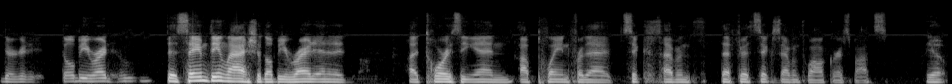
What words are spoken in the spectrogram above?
they're gonna they'll be right the same thing last year. They'll be right in it uh, towards the end, uh, playing for that sixth, seventh, that fifth, sixth, seventh wild card spots. Yep.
